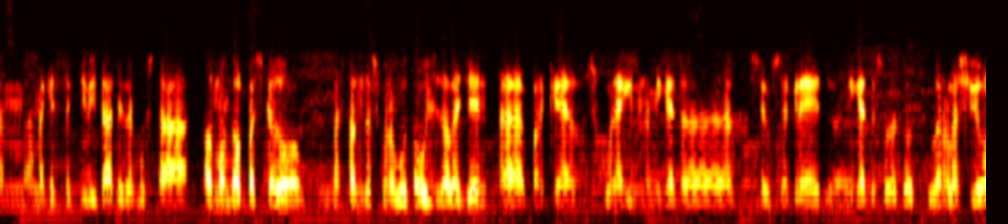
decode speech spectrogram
amb, amb aquesta activitat és acostar al món del pescador, bastant desconegut a ulls de la gent, eh, perquè doncs, coneguin una miqueta els seus secrets, una miqueta sobretot la relació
